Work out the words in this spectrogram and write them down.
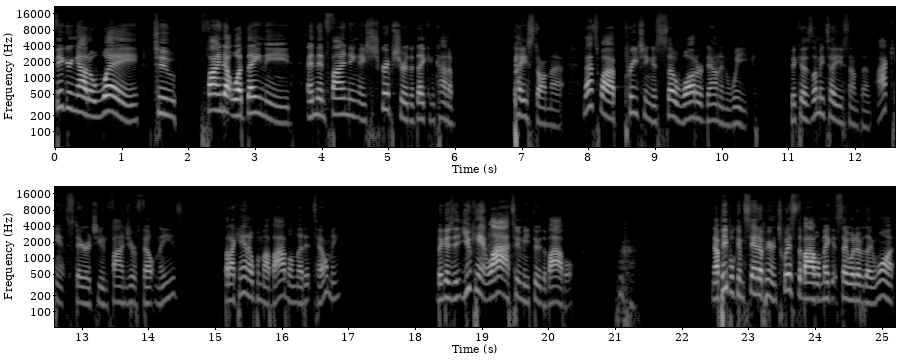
figuring out a way to find out what they need, and then finding a scripture that they can kind of paste on that. That's why preaching is so watered down and weak. Because let me tell you something. I can't stare at you and find your felt needs, but I can open my Bible and let it tell me. Because you can't lie to me through the Bible. now, people can stand up here and twist the Bible, make it say whatever they want,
